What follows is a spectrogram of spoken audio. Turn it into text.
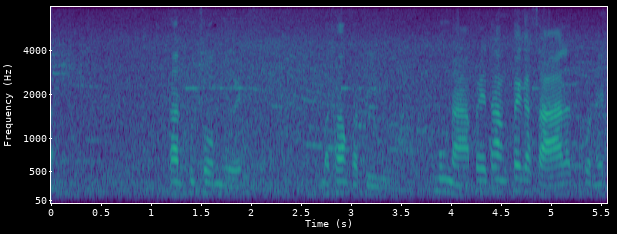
บท่านผู้ชมเลยมาท่องกตีมุ่งหนาไปทางไปกษาแล้วทุกคนเลย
